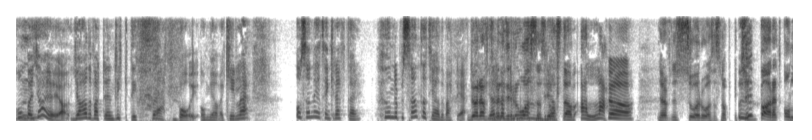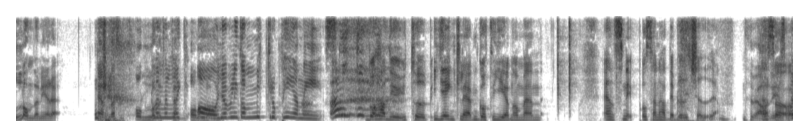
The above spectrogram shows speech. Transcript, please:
Hon bara, ja ja ja, jag hade varit en riktig fratboy om jag var kille. Och sen när jag tänker efter, 100% att jag hade varit det. Du hade haft jag en väldigt varit rosa den snopp. vidrigaste av alla. Ja. du hade haft en så rosa snopp, typ bara ett ollon där nere. Endast ett ollon, Nej ett men fett lägg ollon. av, jag vill inte ha mikropenis. Då hade jag ju typ egentligen gått igenom en, en snipp och sen hade jag blivit tjej igen. Ja, Alltså,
